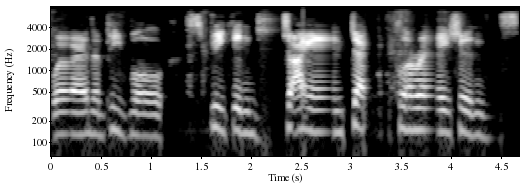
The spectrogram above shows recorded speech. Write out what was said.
where the people speak in giant declarations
